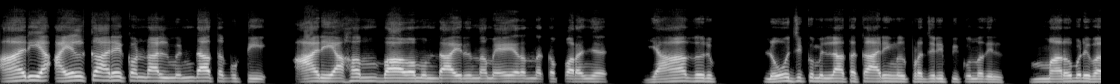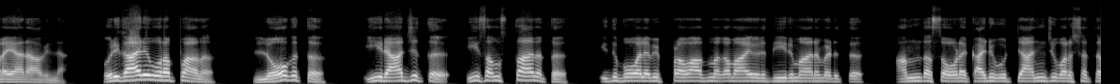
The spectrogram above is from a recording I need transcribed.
ആര്യ അയൽക്കാരെ കൊണ്ടാൽ മിണ്ടാത്ത കുട്ടി ആര്യ അഹംഭാവമുണ്ടായിരുന്ന മേയർ എന്നൊക്കെ പറഞ്ഞ് യാതൊരു ലോജിക്കുമില്ലാത്ത കാര്യങ്ങൾ പ്രചരിപ്പിക്കുന്നതിൽ മറുപടി പറയാനാവില്ല. ഒരു കാര്യം ഉറപ്പാണ് ലോകത്ത് ഈ രാജ്യത്ത് ഈ സംസ്ഥാനത്ത് ഇതുപോലെ വിപ്ലവാത്മകമായ ഒരു തീരുമാനമെടുത്ത് അന്തസ്സോടെ കഴിവുറ്റ അഞ്ചു വർഷത്തെ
